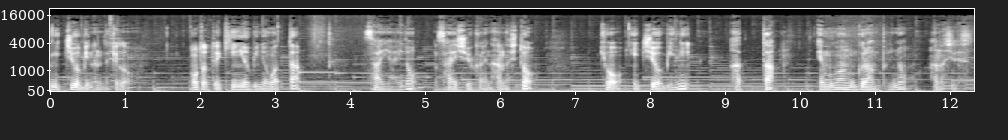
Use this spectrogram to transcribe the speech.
日曜日なんだけどおととい金曜日に終わった最愛の最終回の話と今日日曜日にあった m 1グランプリの話です。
